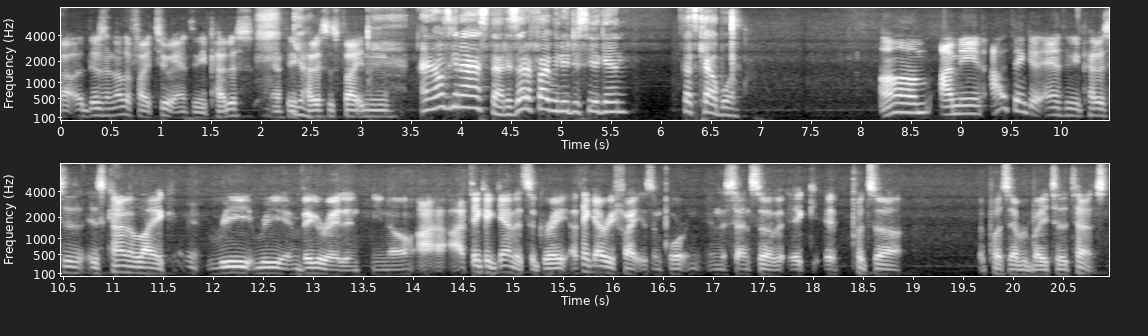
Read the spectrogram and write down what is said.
uh, there's another fight too. Anthony Pettis. Anthony yeah. Pettis is fighting. And I was gonna ask that. Is that a fight we need to see again? That's Cowboy. Um, I mean, I think that Anthony Pettis is, is kind of like re reinvigorated. You know, I, I think again, it's a great. I think every fight is important in the sense of it. It puts a, it puts everybody to the test.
